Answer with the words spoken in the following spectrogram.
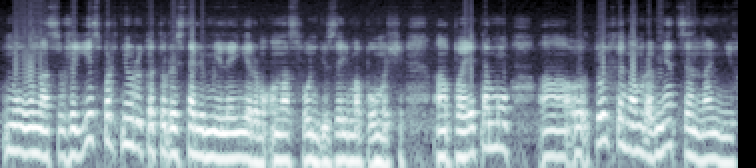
Но у нас уже есть партнеры, которые стали миллионером у нас в фонде взаимопомощи. А поэтому а, только нам равняться на них.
